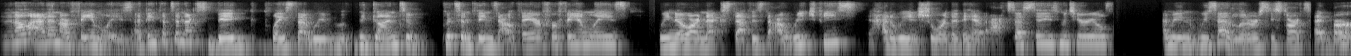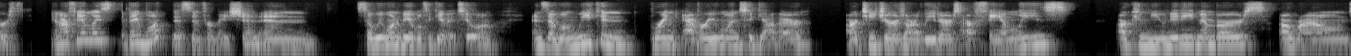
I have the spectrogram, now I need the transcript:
And then I'll add in our families. I think that's the next big place that we've begun to put some things out there for families. We know our next step is the outreach piece. How do we ensure that they have access to these materials? I mean, we said literacy starts at birth, and our families, they want this information. And so we want to be able to give it to them. And so when we can bring everyone together, our teachers, our leaders, our families, our community members around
